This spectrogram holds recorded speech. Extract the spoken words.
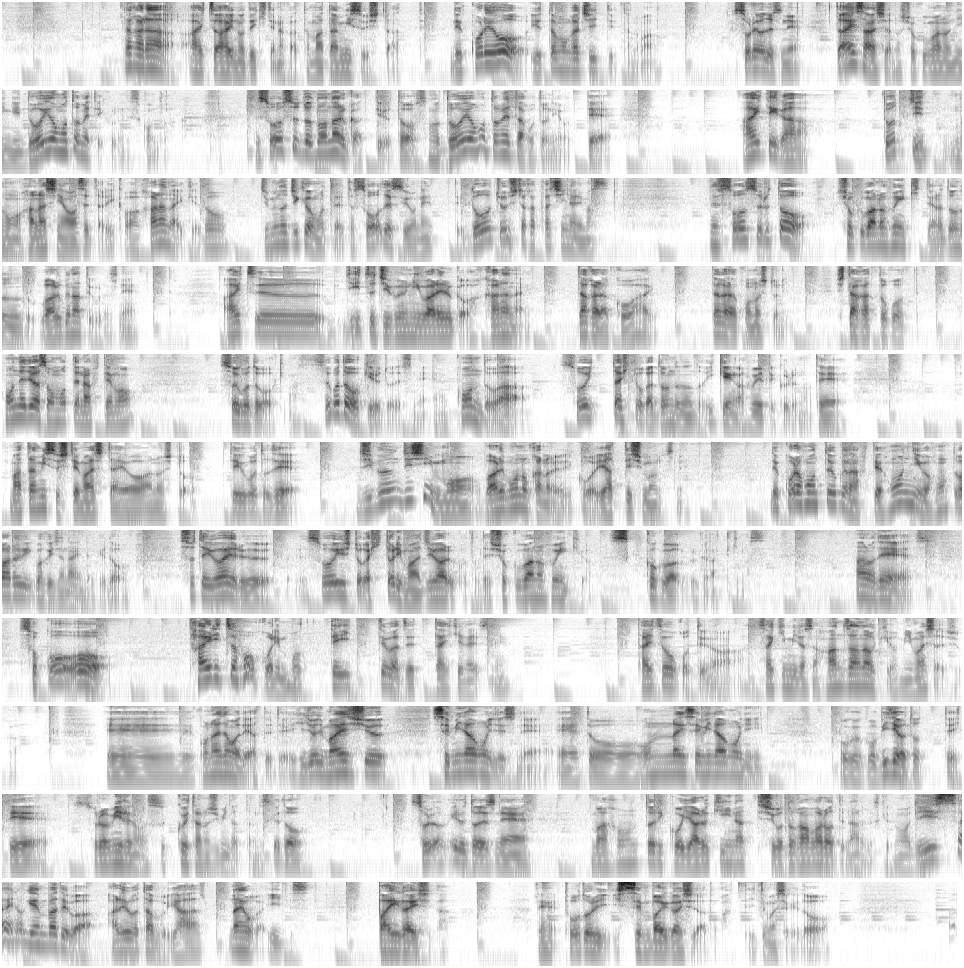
だからあいつああいうのできてなかったまたミスしたって。でこれを言ったもん勝ちって言ったのはそれをですね第三者の職場の人間に同意を求めてくるんです今度は。でそうするとどうなるかっていうとその同意を求めたことによって相手がどっちの話に合わせたらいいかわからないけど自分の時期を持ってるとそうですよねって同調した形になります。でそうすると職場の雰囲気っていうのはどんどんどんどん悪くなってくるんですね。あいついつ自分に言われるかわからない。だから怖い。だからこの人に従っとこうって。本音ではそう思ってなくてもそういうことが起きます。そういうことが起きるとですね今度はそういった人がどんどんどんどん意見が増えてくるのでまたミスしてましたよあの人。っていうことで自分自身も悪者かのようにこうやってしまうんですね。でこれ本当良くなくて本人は本当悪いわけじゃないんだけどそしていわゆるそういう人が一人交わることで職場の雰囲気がすっごく悪くなってきます。なのでそこを対立方向に持ってっていっては絶対いけないですね。対立方向っていうのは最近皆さん半沢直樹を見ましたでしょうか？えー、この間までやってて非常に毎週セミナー後にですね。えっ、ー、とオンラインセミナー後に僕こうビデオ撮っていてそれを見るのがすっごい楽しみだったんですけどそれを見るとですねまあ本当にこうやる気になって仕事頑張ろうってなるんですけども実際の現場ではあれは多分やらない方がいいです。倍返しだ。ね頭取1000倍返しだとかって言ってましたけど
